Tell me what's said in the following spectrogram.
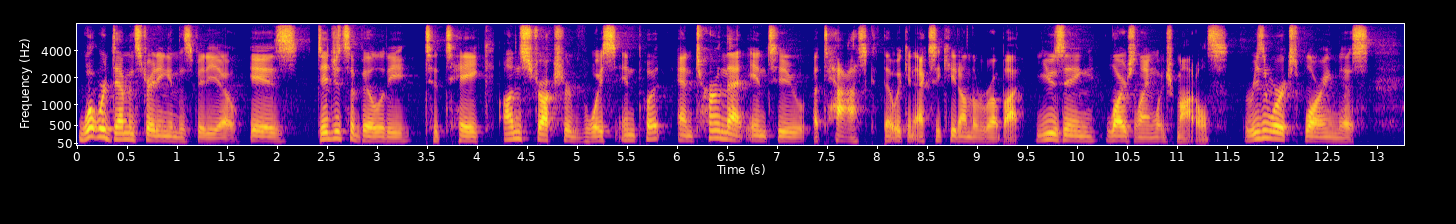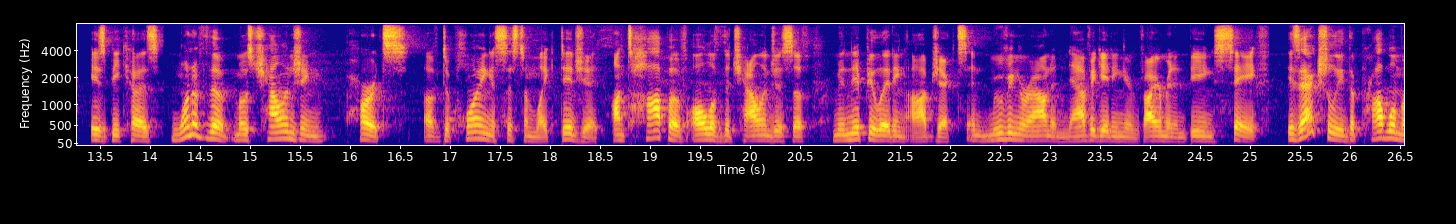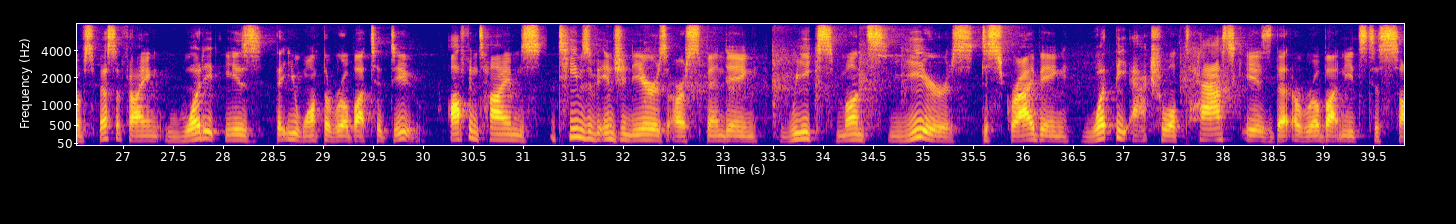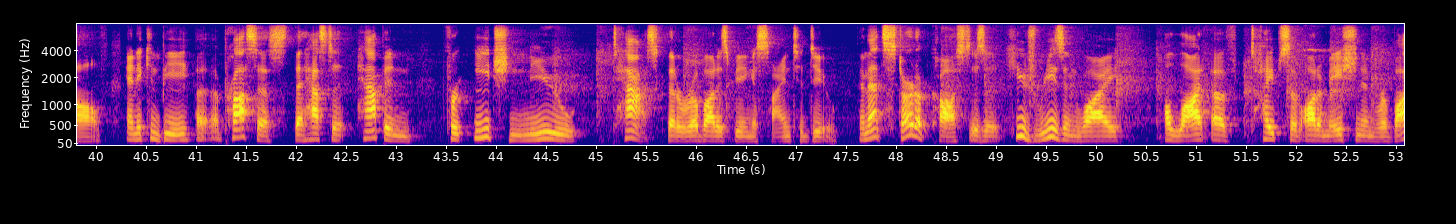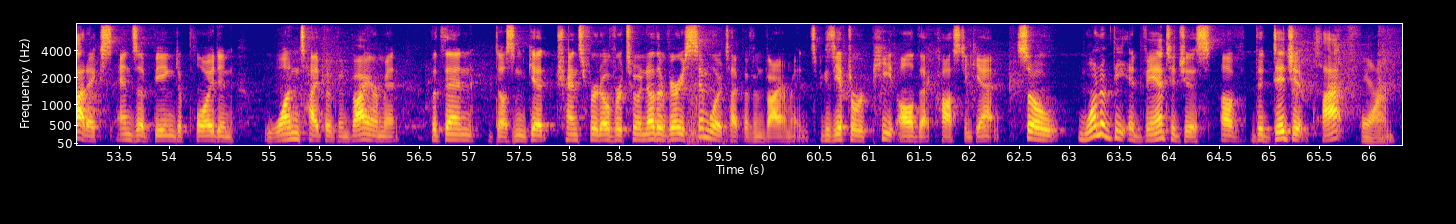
What we're demonstrating in this video is Digit's ability to take unstructured voice input and turn that into a task that we can execute on the robot using large language models. The reason we're exploring this is because one of the most challenging parts of deploying a system like Digit, on top of all of the challenges of manipulating objects and moving around and navigating your environment and being safe, is actually the problem of specifying what it is that you want the robot to do. Oftentimes, teams of engineers are spending weeks, months, years describing what the actual task is that a robot needs to solve. And it can be a, process that has to happen for each new task that a robot is being assigned to do. And that startup cost is a huge reason why a lot of types of automation and robotics ends up being deployed in one type of environment but then doesn't get transferred over to another very similar type of environment. It's because you have to repeat all of that cost again. So one of the advantages of the Digit platform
